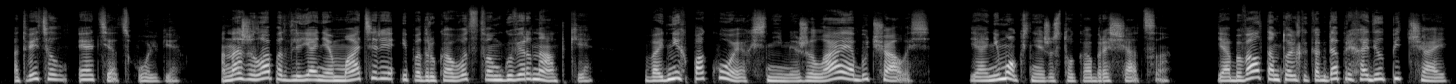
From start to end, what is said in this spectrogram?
— ответил и отец Ольги. Она жила под влиянием матери и под руководством гувернантки. В одних покоях с ними жила и обучалась. Я не мог с ней жестоко обращаться. Я бывал там только когда приходил пить чай,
